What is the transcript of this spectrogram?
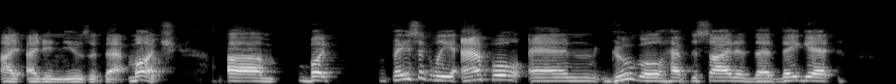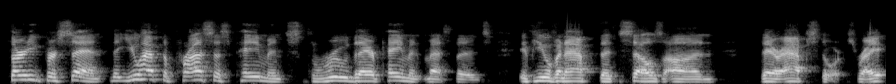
I, I didn't use it that much. Um, but basically, Apple and Google have decided that they get – 30% that you have to process payments through their payment methods if you have an app that sells on their app stores, right?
